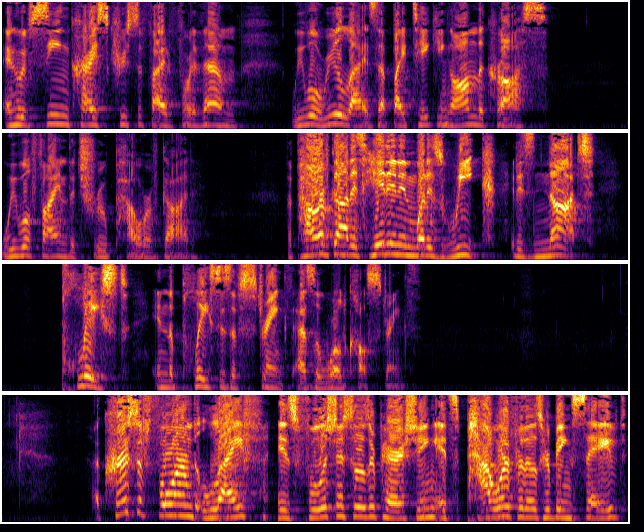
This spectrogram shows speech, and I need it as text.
and who have seen Christ crucified for them, we will realize that by taking on the cross, we will find the true power of God. The power of God is hidden in what is weak. It is not placed in the places of strength as the world calls strength. A cruciformed life is foolishness to those who are perishing. It's power for those who are being saved.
